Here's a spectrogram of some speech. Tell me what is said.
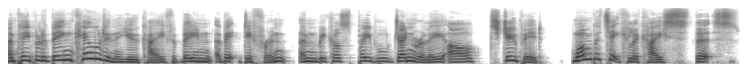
And people have been killed in the UK for being a bit different and because people generally are stupid. One particular case that's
